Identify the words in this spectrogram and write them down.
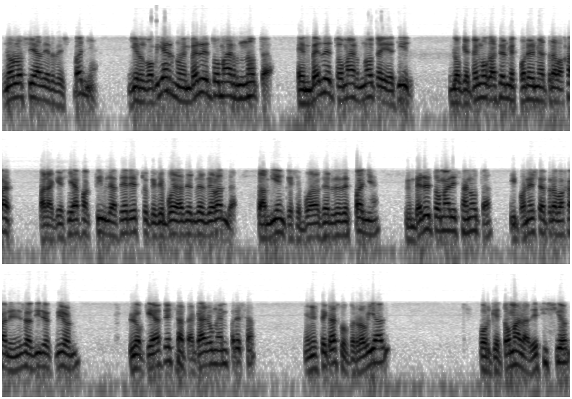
no lo sea desde España. Y el gobierno, en vez de tomar nota, en vez de tomar nota y decir, lo que tengo que hacer es ponerme a trabajar para que sea factible hacer esto que se puede hacer desde Holanda, también que se pueda hacer desde España, en vez de tomar esa nota y ponerse a trabajar en esa dirección, lo que hace es atacar a una empresa en este caso Ferrovial, porque toma la decisión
